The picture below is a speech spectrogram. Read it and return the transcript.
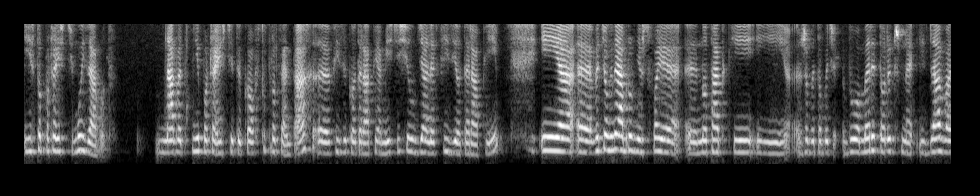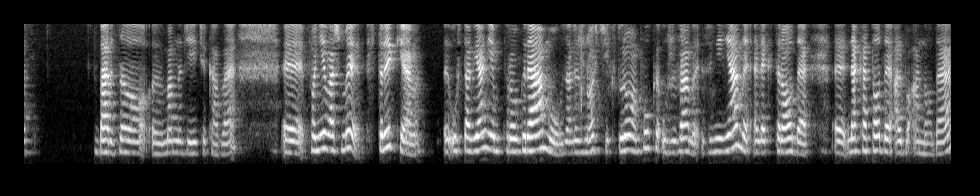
jest to po części mój zawód nawet nie po części, tylko w 100% e, fizykoterapia mieści się w dziale fizjoterapii. I e, wyciągnęłam również swoje e, notatki, i żeby to być, było merytoryczne i dla Was bardzo, mam nadzieję, ciekawe, ponieważ my pstrykiem, ustawianiem programu, w zależności, którą ampułkę używamy, zmieniamy elektrodę na katodę albo anodę,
